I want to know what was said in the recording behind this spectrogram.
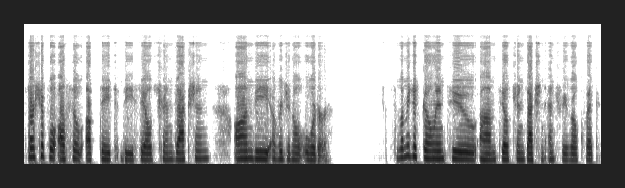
Starship will also update the sales transaction on the original order. So let me just go into um, sales transaction entry real quick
